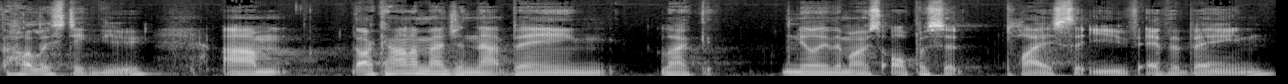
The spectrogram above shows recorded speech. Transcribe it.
holistic view. Um, I can't imagine that being like nearly the most opposite place that you've ever been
